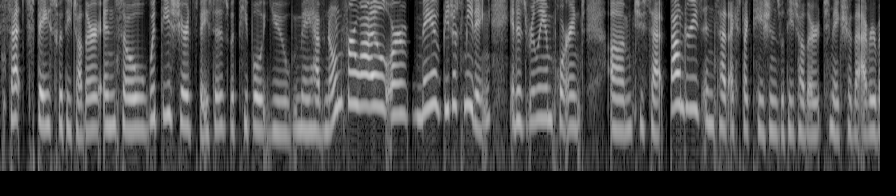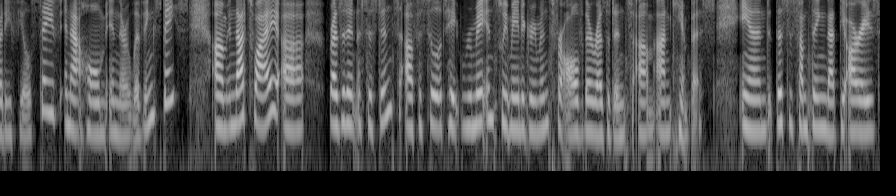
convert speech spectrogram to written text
set space with each other. And so, with these shared spaces with people you may have known for a while or may be just meeting, it is really important um, to set boundaries and set expectations with each other to make sure that everybody feels safe and at home in their living space. Um, and that's why uh, resident assistants uh, facilitate roommate and suite mate agreements for all of their residents um, on campus. And this is something that the RAs,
